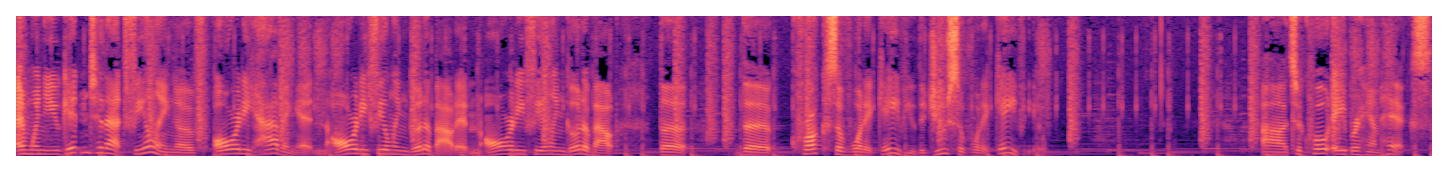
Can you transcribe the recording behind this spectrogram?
And when you get into that feeling of already having it and already feeling good about it and already feeling good about the the crux of what it gave you, the juice of what it gave you, uh, to quote Abraham Hicks,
